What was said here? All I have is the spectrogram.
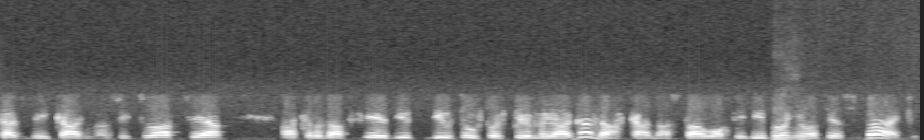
kas bija kādā situācijā, atradās Krievija 2001. gadā, kādā stāvoklī bija bruņoties spēki,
